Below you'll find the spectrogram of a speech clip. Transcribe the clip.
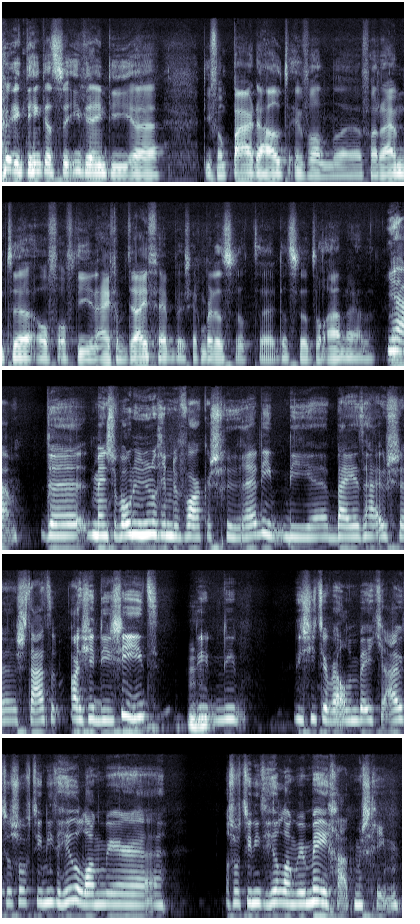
Ik denk dat ze iedereen die, uh, die van paarden houdt en van, van ruimte... Of, of die een eigen bedrijf hebben, zeg maar, dat ze dat, dat, ze dat wel aanraden. Ja, de mensen wonen nu nog in de varkensschuur, hè, die, die bij het huis staat. Als je die ziet, Mhm. die, die, die ziet er wel een beetje uit alsof die niet heel lang meer... Alsof die niet heel lang weer meegaat misschien.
